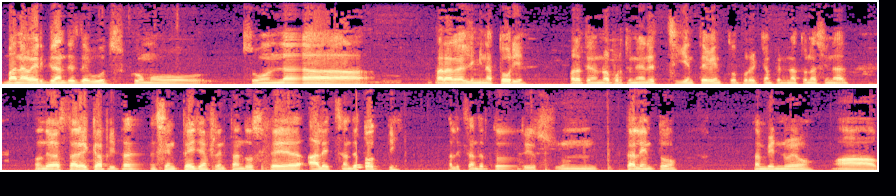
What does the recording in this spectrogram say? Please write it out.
Van a haber grandes debuts como son la para la eliminatoria, para tener una oportunidad en el siguiente evento por el campeonato nacional, donde va a estar el capitán Centella enfrentándose a Alexander Totti. Alexander Totti es un talento también nuevo. Ah,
